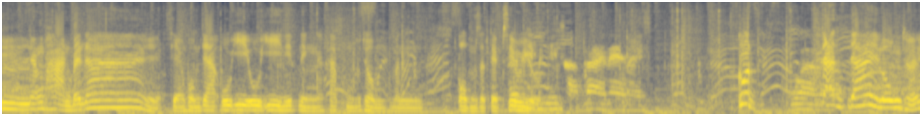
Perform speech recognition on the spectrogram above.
มยังผ่านไปได้ เสียงผมจะอูอีอูอีนิดนึงนะครับคุณผู้ชมมันอมสเต็ปซิลอยู่มันยิงขาดได้แน่เลยกุดว่าจะได้ลงเฉย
